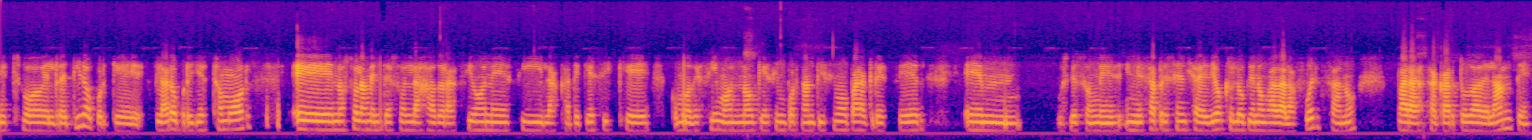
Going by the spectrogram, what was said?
hecho el retiro, porque, claro, Proyecto Amor eh, no solamente son las adoraciones y las catequesis que, como decimos, no que es importantísimo para crecer pues eso, en, esa presencia de Dios, que es lo que nos va a dar la fuerza, ¿no? para sacar todo adelante,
